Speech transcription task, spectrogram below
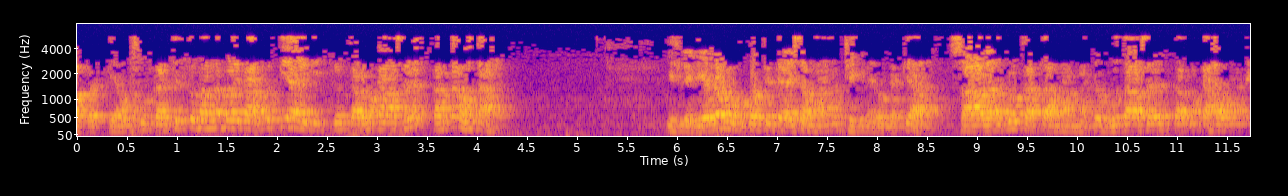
आपत्तिया, उसको कर्तृत्व मानना पड़ेगा, आपत्ति आएगी, क्योंकि कर्म का आश्रय करता होता है। इसलिए वेदम उपत्ति ऐसा मानना ठीक नहीं होगा क्या? साधन को कर्ता मानना क्यों? भूताश्रय कर्म कहा उन्होंने?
